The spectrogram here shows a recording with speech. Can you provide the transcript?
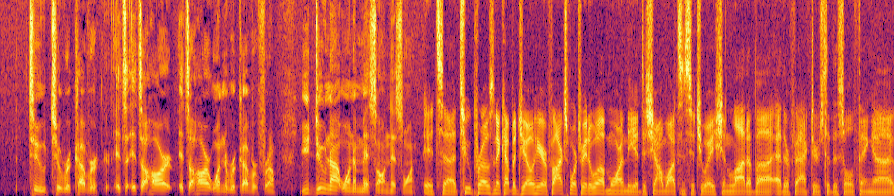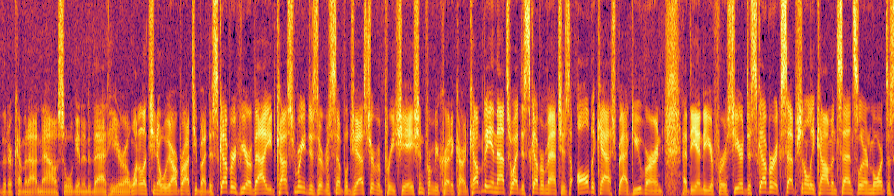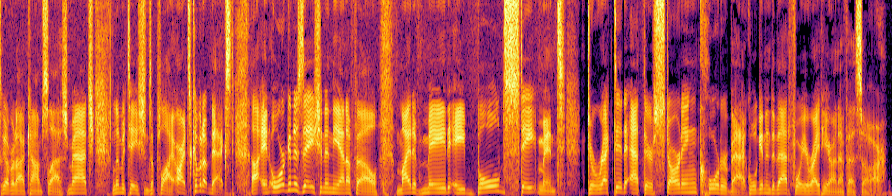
to to recover. It's it's a hard it's a hard one to recover from. You do not want to miss on this one. It's uh, two pros and a cup of Joe here. Fox Sports Radio. We'll have more on the uh, Deshaun Watson situation. A lot of uh, other factors to this whole thing uh, that are coming out now. So we'll get into that here. I want to let you know we are brought to you by Discover. If you're a valued customer, you deserve a simple gesture of appreciation from your credit card company, and that's why Discover matches all the cash back you've earned at the end of your first year. Discover exceptionally common sense. Learn more at discover.com/slash match. Limitations apply. All right, it's coming up next. Uh, an organization in the NFL might have made a bold statement directed at their starting quarterback. We'll get into that for you right here on FSR.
